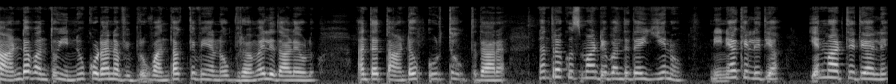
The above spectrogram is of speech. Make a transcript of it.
ತಾಂಡವಂತೂ ಇನ್ನೂ ಕೂಡ ನಾವಿಬ್ಬರು ಒಂದಾಗ್ತೀವಿ ಅನ್ನೋ ಭ್ರಮೆಲಿದ್ದಾಳೆ ಅವಳು ಅಂತ ತಾಂಡವ್ ಉರ್ತು ಹೋಗ್ತಿದ್ದಾರೆ. ನಂತರ ಕುಸ್ಮಾಂಡಿ ಬಂದಿದೆ, ಏನು? ನೀನು ಯಾಕೆ ಇಲ್ಲಿದ್ಯಾ ಏನು ಮಾಡ್ತಿದ್ಯಾ ಅಲ್ಲಿ?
